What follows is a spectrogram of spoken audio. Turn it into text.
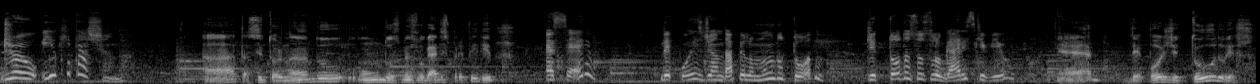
Drew, e o que tá achando? Ah, tá se tornando um dos meus lugares preferidos. É sério? Depois de andar pelo mundo todo? De todos os lugares que viu? É, depois de tudo isso.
